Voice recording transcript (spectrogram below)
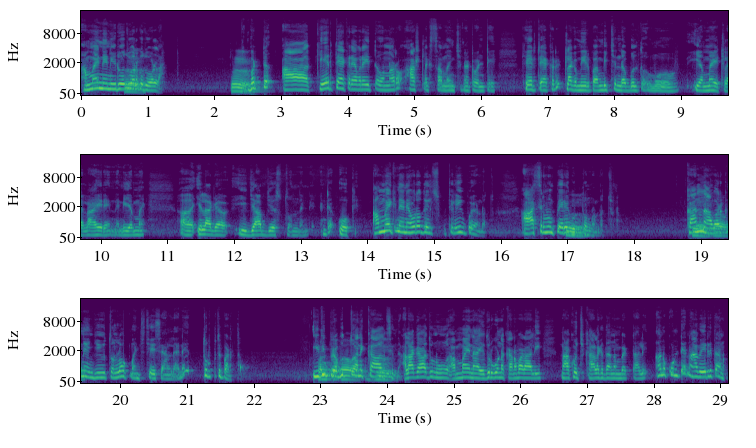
అమ్మాయి నేను ఈ రోజు వరకు చూడలా. బట్ ఆ కేర్ టేకర్ ఎవరైతే ఉన్నారో హాస్టల్కి సంబంధించినటువంటి కేర్ టేకర్ ఇట్లాగ మీరు పంపించిన డబ్బులతో ఈ అమ్మాయి ఇట్లా లాయర్ అయిందండి. ఈ అమ్మాయి ఇలాగ ఈ జాబ్ చేస్తుందండి. అంటే ఓకే. అమ్మాయికి నేను ఎవరో తెలుసు తెలియకపోయి ఉండొచ్చు. ఆశ్రమం పేరే గుర్తుండి ఉండొచ్చు. కానీ నా వరకు నేను జీవితంలో ఒక మంచి చేశానులే అని తృప్తి పడతాం. ఇది ప్రభుత్వానికి కావాల్సింది. అలా కాదు నువ్వు అమ్మాయి నా ఎదురుగుండా కనబడాలి నాకు వచ్చి కాళ్ళకి దండం పెట్టాలి అనుకుంటే నా వెర్రితనం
